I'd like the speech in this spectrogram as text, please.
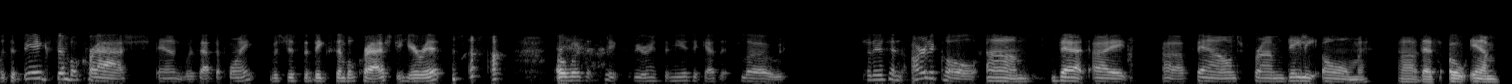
with the big cymbal crash and was that the point was just the big cymbal crash to hear it or was it to experience the music as it flowed? So there's an article um, that I uh, found from Daily Om, uh, that's OM,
